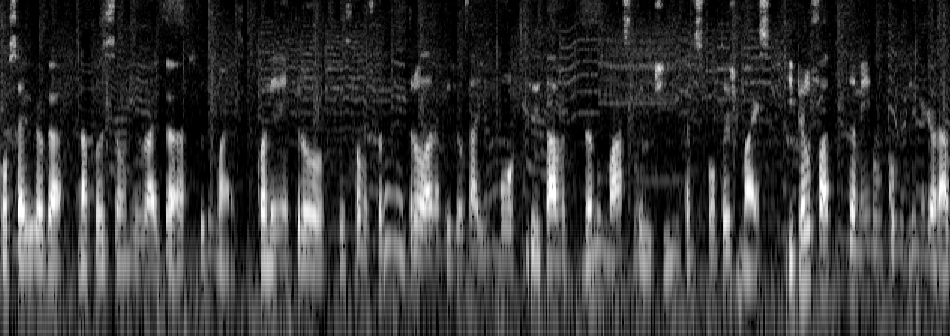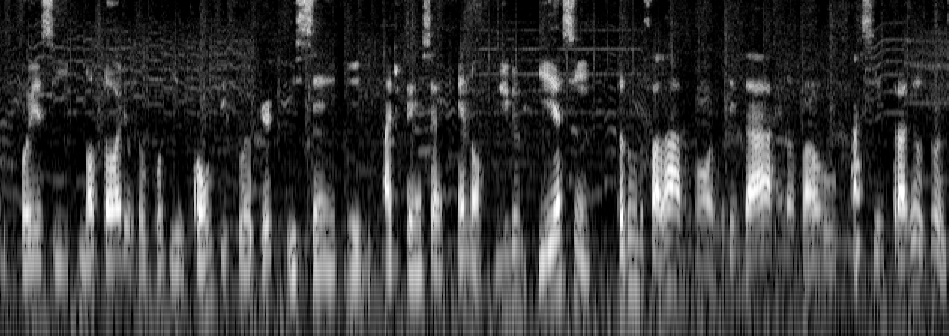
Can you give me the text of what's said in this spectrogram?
consegue jogar na posição de right guard e tudo mais. Quando ele entrou, principalmente quando ele entrou lá naquele jogo, saiu morto, ele tava dando o máximo pelo time, então isso contou demais. E pelo fato também o corrido dele melhorado foi assim, notório o corrido com o e sem ele. A diferença é enorme. E assim, todo mundo falava, ah, tentar renovar o. Assim, trazer os dois,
